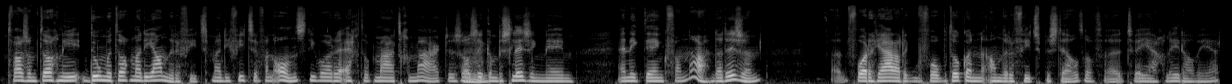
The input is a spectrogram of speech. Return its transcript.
het was hem toch niet, doe me toch maar die andere fiets. Maar die fietsen van ons, die worden echt op maat gemaakt. Dus als Mhm. ik een beslissing neem en ik denk van, nou, dat is hem. Eh, Vorig jaar had ik bijvoorbeeld ook een andere fiets besteld, of eh, twee jaar geleden alweer.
